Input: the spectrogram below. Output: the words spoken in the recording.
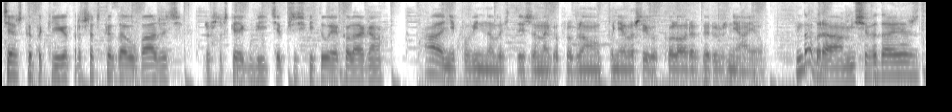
ciężko takiego troszeczkę zauważyć. Troszeczkę jak widzicie prześwituje kolega. Ale nie powinno być tutaj żadnego problemu, ponieważ jego kolory wyróżniają. Dobra, mi się wydaje, że to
